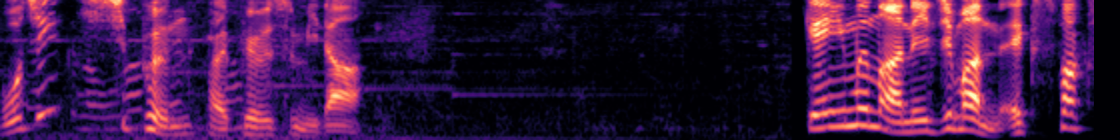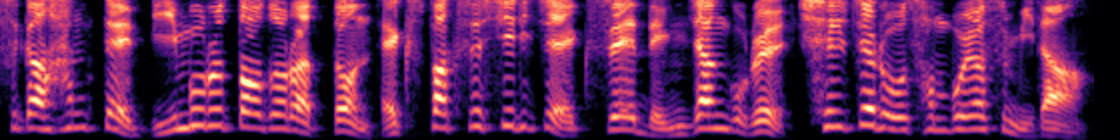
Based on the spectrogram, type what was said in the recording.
뭐지? 싶은 발표였습니다 게임은 아니지만 엑스박스가 한때 밈으로 떠돌았던 엑스박스 시리즈 X의 냉장고를 실제로 선보였습니다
